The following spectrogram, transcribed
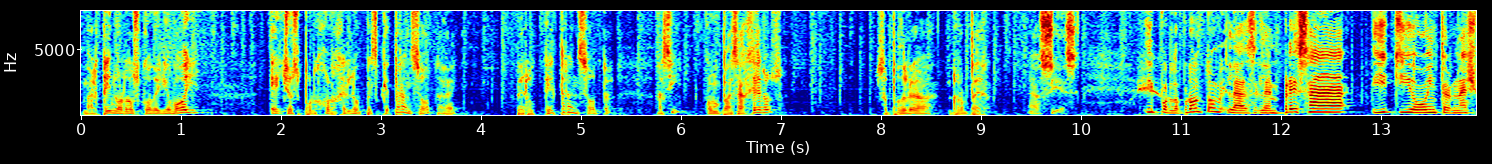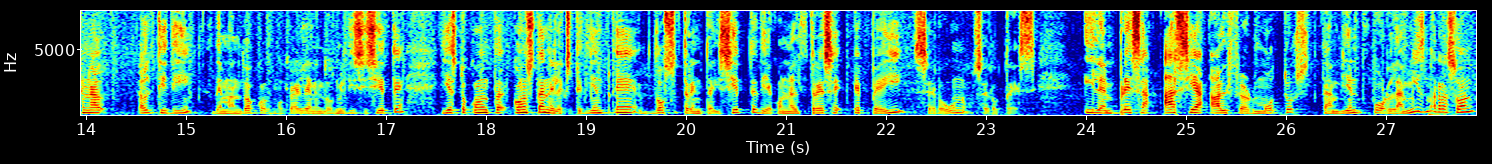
Martín Orozco de Yo Voy, hechos por Jorge López, qué transota, ¿eh? Pero qué transota, así, con pasajeros, se podría romper. Así es. Y por lo pronto, la empresa ETO International Ltd. demandó a Cosmotrailer en 2017 y esto consta, en el expediente 1237 diagonal 13 EPI 0103. Y la empresa Asia Alpha Motors también por la misma razón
